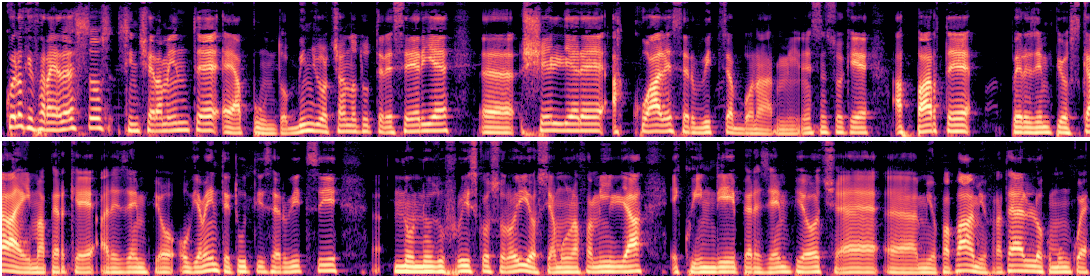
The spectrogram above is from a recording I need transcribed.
Quello che farai adesso, sinceramente, è appunto binge-watchando tutte le serie, eh, scegliere a quale servizio abbonarmi, nel senso che a parte per esempio Sky, ma perché ad esempio ovviamente tutti i servizi eh, non ne usufruisco solo io, siamo una famiglia e quindi per esempio c'è eh, mio papà, mio fratello, comunque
